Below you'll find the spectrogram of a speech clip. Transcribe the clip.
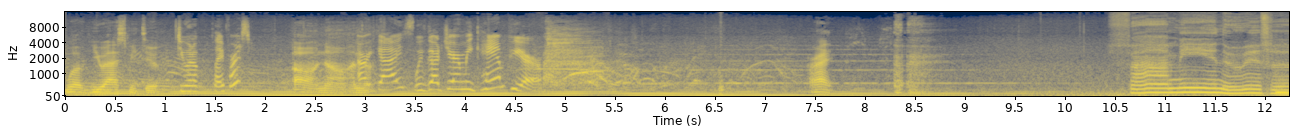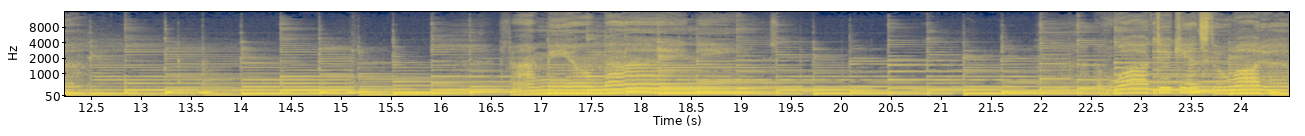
Well, you asked me to. Do you want to play for us? Oh no, I'm All right, guys, we've got Jeremy Camp here. All right. Find me in the river. Find me on my knees. I've walked against the water.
